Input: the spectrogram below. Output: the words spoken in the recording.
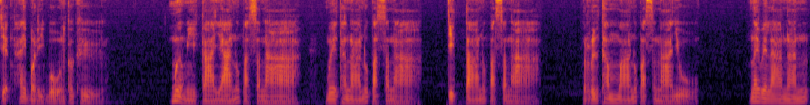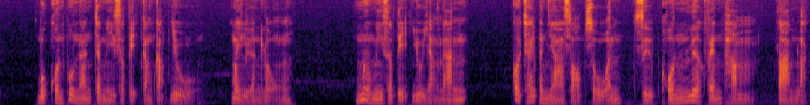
เจ็ดให้บริบูรณ์ก็คือ เมื่อมีกายานุปัสสนา เวทนานุปัสสนา จิตตานุปัสสนา หรือธรรมานุปัสสนาอยู่ ในเวลานั้น บุคคลผู้นั้นจะมีสติกำกับอยู่ ไม่เลือนหลง เมื่อมีสติอยู่อย่างนั้น ก็ใช้ปัญญาสอบสวน สืบค้นเลือกเฟ้นธรรม ตามหลัก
